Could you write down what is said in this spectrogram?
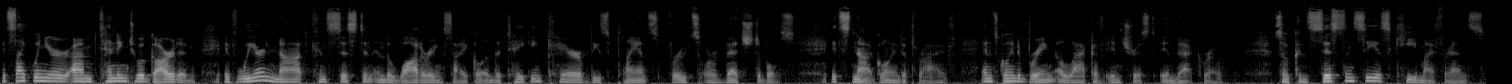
It's like when you're um, tending to a garden. If we are not consistent in the watering cycle and the taking care of these plants, fruits, or vegetables, it's not going to thrive. And it's going to bring a lack of interest in that growth. So, consistency is key, my friends.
